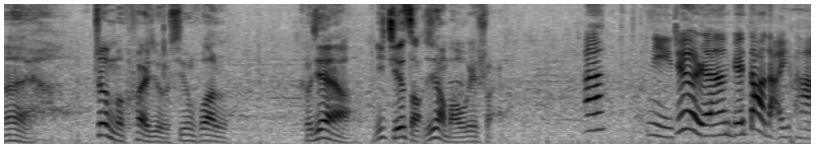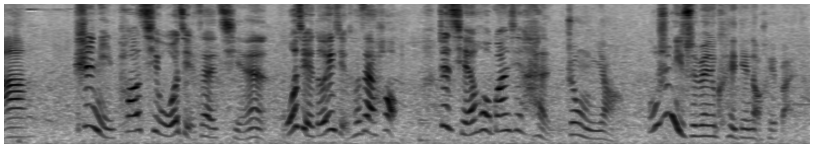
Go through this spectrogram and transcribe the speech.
哎呀，这么快就有新欢了，可见啊，你姐早就想把我给甩了。哎，你这个人别倒打一耙啊！是你抛弃我姐在前，我姐得以解脱在后，这前后关系很重要。不是你随便就可以颠倒黑白的。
